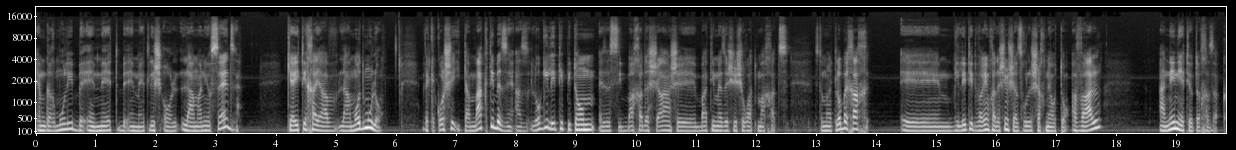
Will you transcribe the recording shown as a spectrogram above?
הם גרמו לי באמת באמת לשאול למה אני עושה את זה. כי הייתי חייב לעמוד מולו. וככל שהתעמקתי בזה, אז לא גיליתי פתאום איזו סיבה חדשה שבאתי מאיזושהי שורת מחץ. זאת אומרת, לא בהכרח אה, גיליתי דברים חדשים שעזרו לשכנע אותו, אבל אני נהייתי יותר חזק.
